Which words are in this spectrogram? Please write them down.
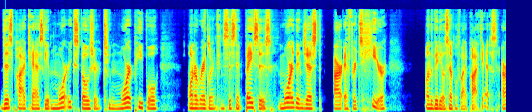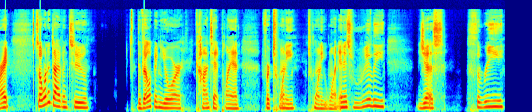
this podcast get more exposure to more people on a regular and consistent basis, more than just our efforts here on the Video Simplified podcast. All right. So I want to dive into developing your content plan for 2021. And it's really just three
